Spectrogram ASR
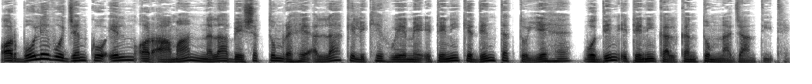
اور بولے وہ جن کو علم اور آمان نلا بے شک تم رہے اللہ کے لکھے ہوئے میں اٹینی کے دن تک تو یہ ہے، وہ دن اٹینی کلکن تم نہ جانتی تھے۔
